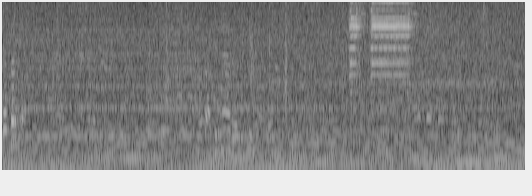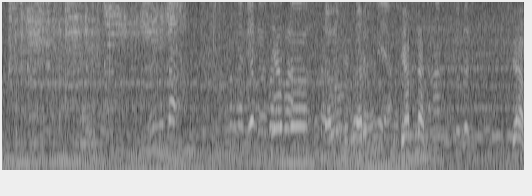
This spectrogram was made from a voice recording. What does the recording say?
Ada. Ini minta pengajian nggak satu ke dalam garis ini ya. Siap, Dan. Khusus Siap.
